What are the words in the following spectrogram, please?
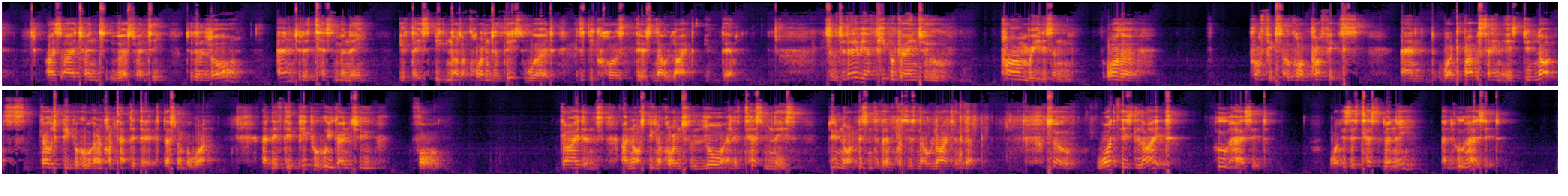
Isaiah 20, verse 20, to the law and to the testimony, if they speak not according to this word, it is because there is no light in them. So today we have people going to palm readers and other prophets, so-called prophets. And what the Bible is saying is do not go to people who are going to contact the dead. That's number one. And if the people who you're going to for guidance are not speaking according to the law and the testimonies, do not listen to them because there's no light in them. So, what is light? Who has it? What is the testimony? And who has it?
